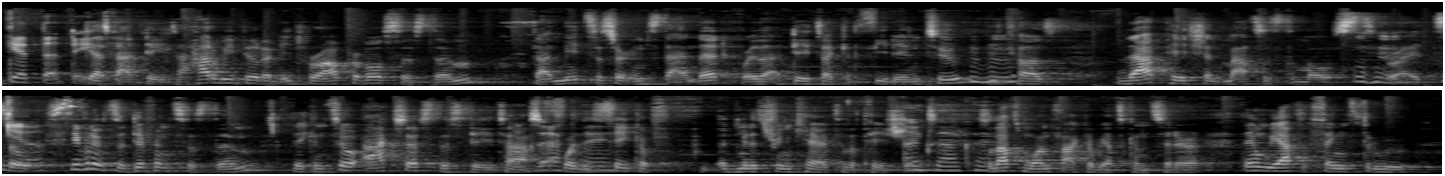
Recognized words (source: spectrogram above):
Get that data. get that data? How do we build an interoperable system that meets a certain standard where that data can feed into? Mm-hmm. Because that patient matters the most, right? So Yes. even if it's a different system, they can still access this data for the sake of administering care to the patient. Exactly. So that's one factor we have to consider. Then we have to think through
